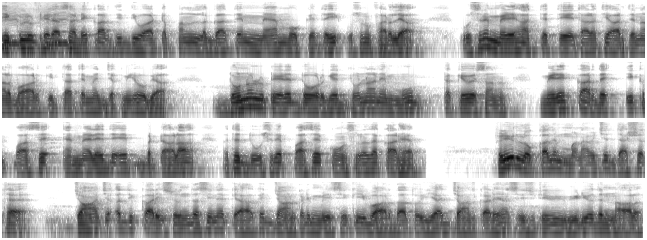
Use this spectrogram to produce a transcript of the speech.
ਇੱਕ ਲੁਟੇਰਾ ਸਾਡੇ ਘਰ ਦੀ ਦੀਵਾਰ ਟੱਪਣ ਲੱਗਾ ਤੇ ਮੈਂ ਮੌਕੇ ਤੇ ਹੀ ਉਸ ਨੂੰ ਫੜ ਲਿਆ। ਉਸਨੇ ਮੇਰੇ ਹੱਥ ਤੇ ਤੇਜ਼ਧਾਰ ਹਥਿਆਰ ਦੇ ਨਾਲ ਵਾਰ ਕੀਤਾ ਤੇ ਮੈਂ ਜ਼ਖਮੀ ਹੋ ਗਿਆ। ਦੋਨੋਂ ਲੁਟੇਰੇ ਦੌੜ ਗਏ, ਦੋਨਾਂ ਨੇ ਮੂੰਹ ਟੱਕੇ ਹੋਏ ਸਨ। ਮੇਰੇ ਘਰ ਦੇ ਇੱਕ ਪਾਸੇ ਐਮਐਲਏ ਦੇ ਬਟਾਲਾ ਅਤੇ ਦੂਸਰੇ ਪਾਸੇ ਕੌਂਸਲਰ ਦਾ ਘਰ ਹੈ। ਫਿਰ ਲੋਕਾਂ ਦੇ ਮਨਾਂ ਵਿੱਚ ਦਹਿਸ਼ਤ ਹੈ। ਜਾਂਚ ਅਧਿਕਾਰੀ ਸੁਰਿੰਦਰ ਸਿੰਘ ਨੇ ਕਿਹਾ ਕਿ ਜਾਣਕਾਰੀ ਮਿਲੀ ਸੀ ਕਿ ਵਾਰਦਾਤ ਹੋਈ ਹੈ। ਜਾਂਚ ਕਰ ਰਹੇ ਹਾਂ। ਸੀਸੀਟੀਵੀ ਵੀਡੀਓ ਦੇ ਨਾਲ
